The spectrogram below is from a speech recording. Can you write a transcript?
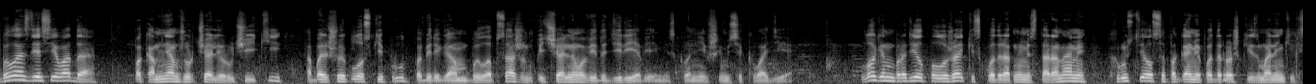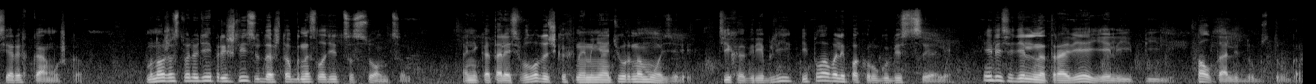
Была здесь и вода. По камням журчали ручейки, а большой плоский пруд по берегам был обсажен печального вида деревьями, склонившимися к воде. Логин бродил по лужайке с квадратными сторонами, хрустел сапогами по дорожке из маленьких серых камушков. Множество людей пришли сюда, чтобы насладиться солнцем. Они катались в лодочках на миниатюрном озере, тихо гребли и плавали по кругу без цели. Или сидели на траве, ели и пили, болтали друг с другом.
